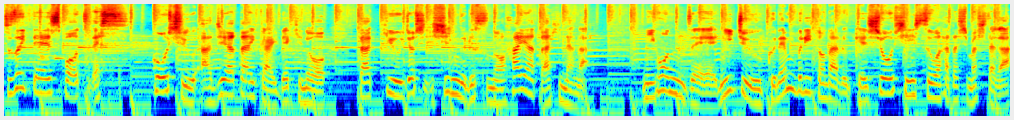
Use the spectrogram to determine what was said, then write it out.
続いてスポーツです。杭州アジア大会で昨日卓球女子シングルスの早田ひなが日本勢29年ぶりとなる決勝進出を果たしましたが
